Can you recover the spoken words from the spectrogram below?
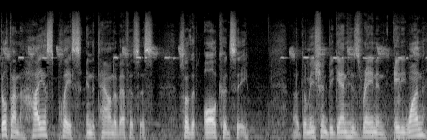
built on the highest place in the town of Ephesus, so that all could see. Uh, Domitian began his reign in 81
